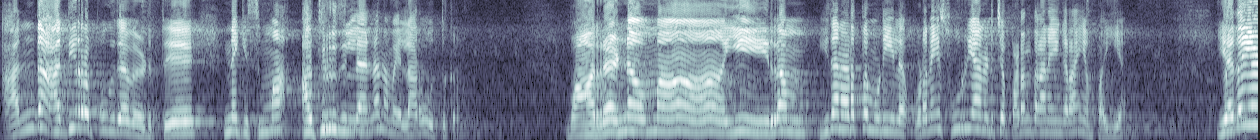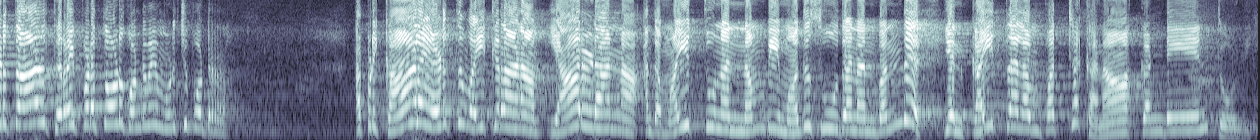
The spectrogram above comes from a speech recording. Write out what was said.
அந்த அதிர புகுதவை எடுத்து இன்னைக்கு சும்மா அதிருதில்லைன்னா நம்ம எல்லாரும் ஒத்துக்கிறோம். வாரணமாயிரம். இதை நடத்த முடியல. உடனே சூர்யா நடிச்ச படம் தானேங்கிறான் என் பையன். எதை எடுத்தாலும் திரைப்படத்தோடு கொண்டு போய் முடிச்சு போட்டுடுறான். அப்படி காலை எடுத்து வைக்கிறானாம். யாருடான்னா அந்த மைத்துனன் நம்பி மதுசூதனன் வந்து என் கைத்தலம் பற்ற கனா கண்டேன் தோழி.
